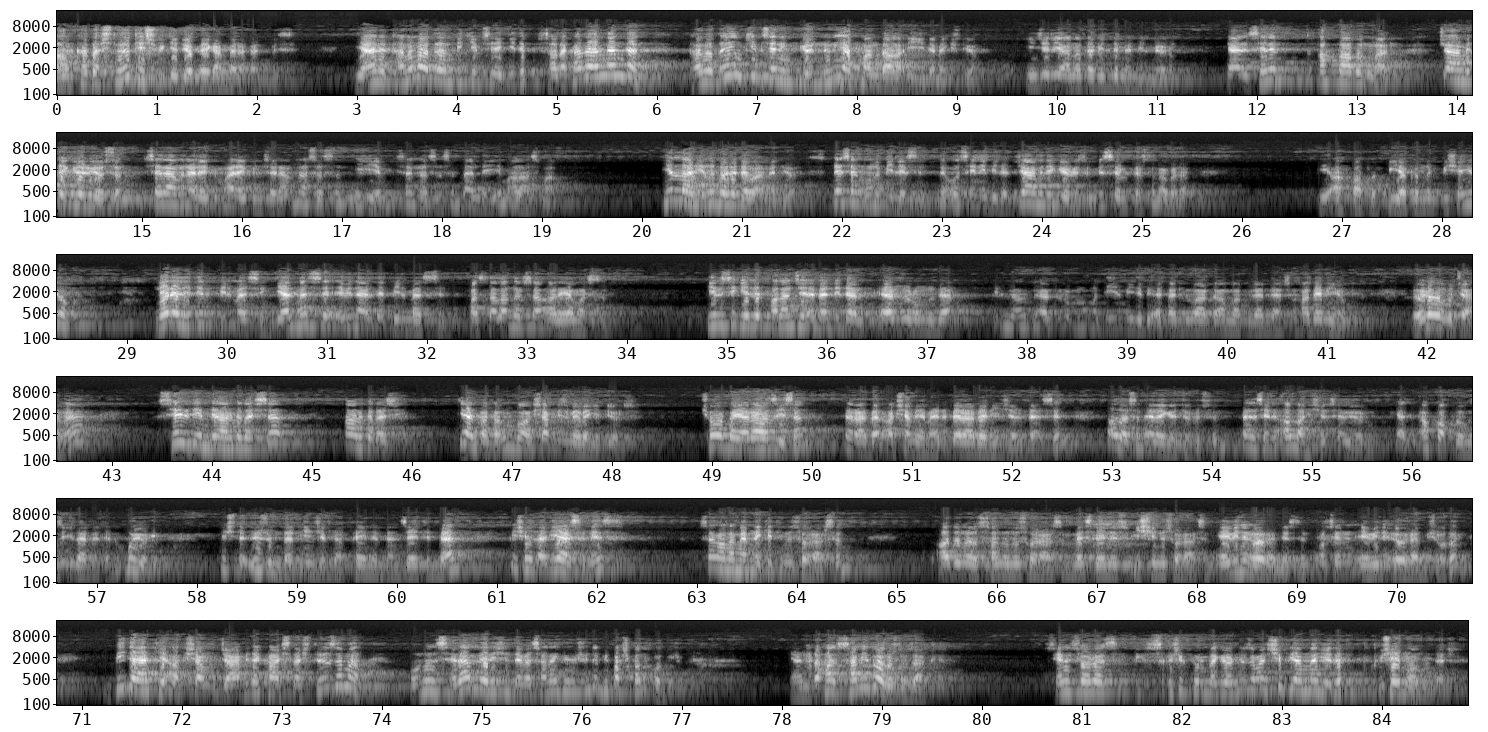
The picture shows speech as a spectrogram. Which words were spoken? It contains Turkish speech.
Arkadaşlığı teşvik ediyor Peygamber Efendimiz. Yani tanımadığın bir kimseye gidip sadaka vermenden, tanıdığın kimsenin gönlünü yapman daha iyi demek istiyor. İnceliği anlatabildim mi bilmiyorum. Yani senin ahbabın var. Camide görüyorsun. Selamun aleyküm, aleyküm selam. Nasılsın? İyiyim. Sen nasılsın? Ben de iyiyim. Ismarladık. Yıllar yılı böyle devam ediyor. Ne sen onu bilirsin, ne o seni bilir. Camide görürsün, bir sırıtırsın o kadar. Bir ahbaplık, bir yakınlık bir şey yok. Nerelidir bilmezsin. Gelmezse evi nerede bilmezsin. Hastalanırsa arayamazsın. Birisi gelir falanca efendi der, Erzurumlu der. Bilmiyorum Erzurumlu mu değil miydi bir efendi vardı ama filan dersin. Haberin yok. Öyle olacağına sevdiğin bir arkadaşsa arkadaş gel bakalım bu akşam bizim eve gidiyoruz. Çorbaya razıysan beraber akşam yemeğini beraber yiyeceğiz dersin. Alırsın eve götürürsün. Ben seni Allah için seviyorum. Gel ahbaplığımızı ilerletelim. Buyur. İşte üzümden, incirden, peynirden, zeytinden bir şeyler yersiniz. Sen ona memleketini sorarsın. Adını, sanını sorarsın. Mesleğini, işini sorarsın. Evini öğrenirsin. O senin evini öğrenmiş olur. Bir dahaki akşam camide karşılaştığı zaman onun selam verişinde ve sana görüşünde bir başkalık olur. Yani daha samimi olursunuz artık. Seni sonra bir sıkışık durumda gördüğü zaman şıp yanına gelir, bir şey mi oldu der.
